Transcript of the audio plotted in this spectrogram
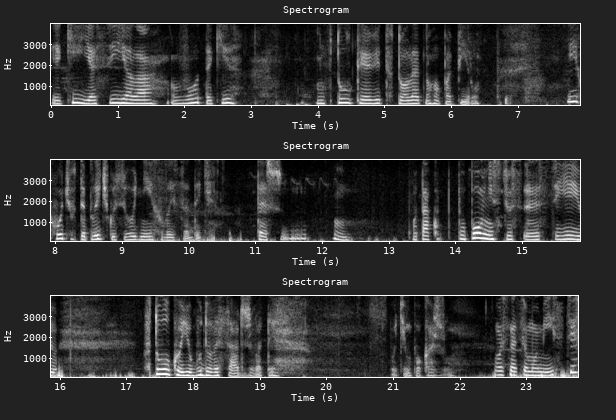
які я сіяла в такі втулки від туалетного папіру. І хочу в тепличку сьогодні їх висадити. Теж, ну, отак повністю е, з цією втулкою буду висаджувати. Потім покажу. Ось на цьому місці,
